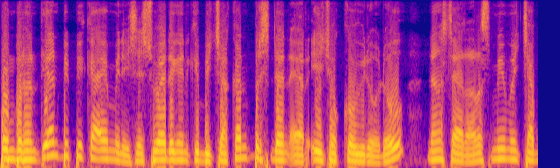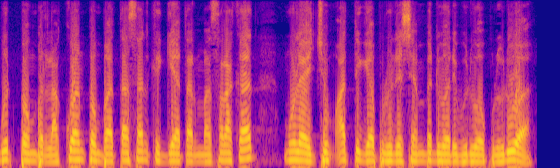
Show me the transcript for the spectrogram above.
Pemberhentian PPKM ini sesuai dengan kebijakan Presiden RI Joko Widodo yang secara resmi mencabut pemberlakuan pembatasan kegiatan masyarakat mulai Jumat 30 Desember 2022.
